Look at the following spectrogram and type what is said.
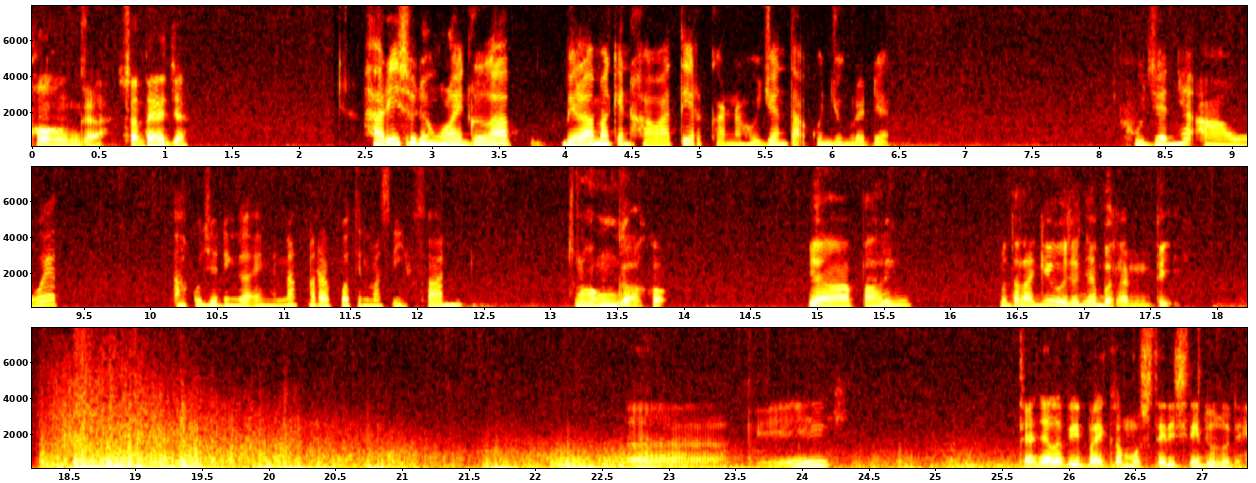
Oh, enggak. Santai aja. Hari sudah mulai gelap, Bella makin khawatir karena hujan tak kunjung reda. Hujannya awet. Aku jadi nggak enak ngerepotin Mas Ivan. Oh, enggak kok. Ya, paling bentar lagi hujannya berhenti. Eh, Oke. Kayaknya lebih baik kamu stay di sini dulu deh.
